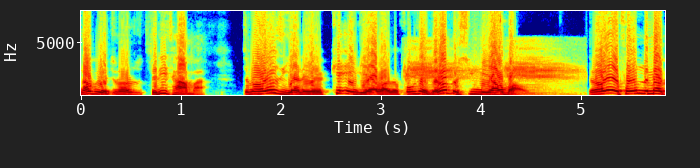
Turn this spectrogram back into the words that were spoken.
နောက်ပြီးတော့ကျွန်တော်တို့သတိထားမှာကျွန်တော်တို့စီကနေခစ်အင်ကြီးရပါဆိုဖုန်းဆက်ကျွန်တော်ပစ္စည်းမရောက်ပါဘူးကျွန်တော်တို့ဖုန်းနံပါတ်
